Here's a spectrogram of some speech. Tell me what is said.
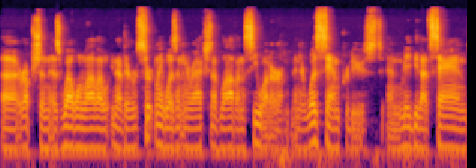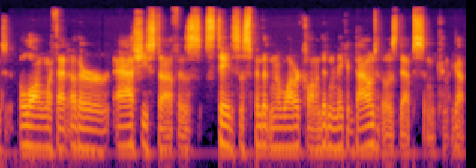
uh, eruption as well when lava, you know, there certainly was an interaction of lava and seawater, and there was sand produced, and maybe that sand, along with that other ashy stuff, has stayed suspended in a water column and didn't make it down to those depths and kind of got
